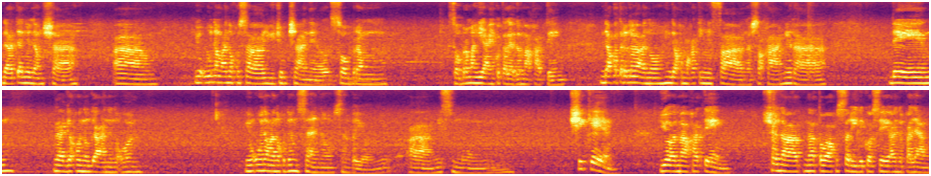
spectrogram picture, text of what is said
Dati ano lang siya, um, yung unang ano ko sa YouTube channel, sobrang sobrang mahihayin ko talaga makating. Hindi ako talaga ano, hindi ako makatingin sa ano sa camera. Then lagi ako nag-ano noon. Yung unang ano ko dun sa ano, saan ba yun? Ah, mismong chicken. Yun, mga kating. So, na, natuwa ako sa sarili ko kasi ano pa lang,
